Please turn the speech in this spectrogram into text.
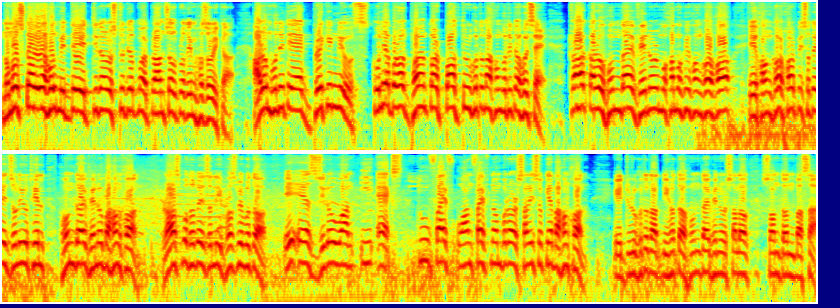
নমস্কাৰ এয়া হ'ল মিড ডে এইটিনৰ ষ্টুডিঅ'ত মই প্ৰাঞ্চল প্ৰতিম হাজৰিকা। আৰম্ভণিতে এক ব্ৰেকিং নিউজ কলিয়াবৰত ভয়ংকৰ পথ দুৰ্ঘটনা সংঘটিত হৈছে। ট্ৰাক আৰু হুণ্ডাই ভেনুৰ মুখামুখি সংঘৰ্ষ এই সংঘৰ্ষৰ পিছতেই জ্বলি উঠিল হুণ্ডাই ভেনু বাহনখন। ৰাজপথতে জ্বলি ভস্মীভূত A S zero' one E X two five one five নম্বৰৰ চাৰিচকীয়া বাহনখন। এই দুৰ্ঘটনাত নিহত হুণ্ডাই ভেনুৰ চালক চন্দন বাছা।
